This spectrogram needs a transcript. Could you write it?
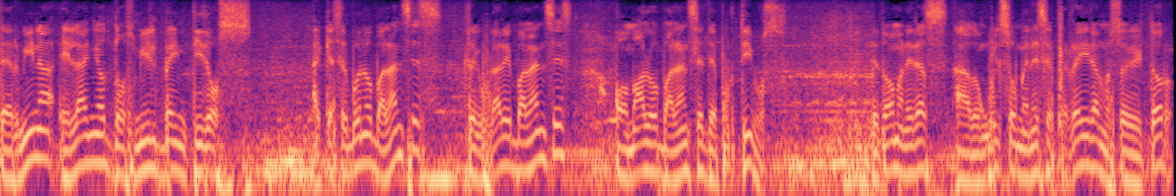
Termina el año 2022. Hay que hacer buenos balances, regulares balances o malos balances deportivos. De todas maneras, a don Wilson Meneses Ferreira, nuestro director,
